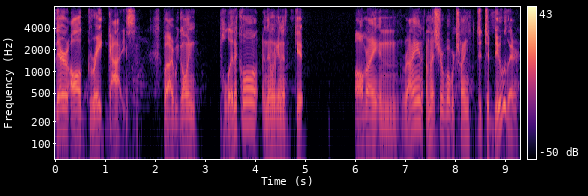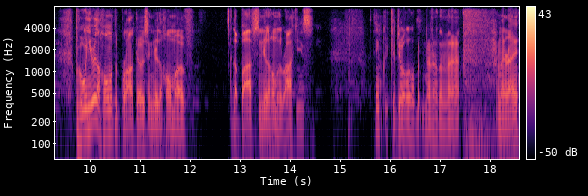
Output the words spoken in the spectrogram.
They're all great guys, but are we going political and then we're gonna get Albright and Ryan? I'm not sure what we're trying to, to do there. But when you're the home of the Broncos and you're the home of the Buffs and you're the home of the Rockies, I think we could do a little bit better than that. Am I right?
